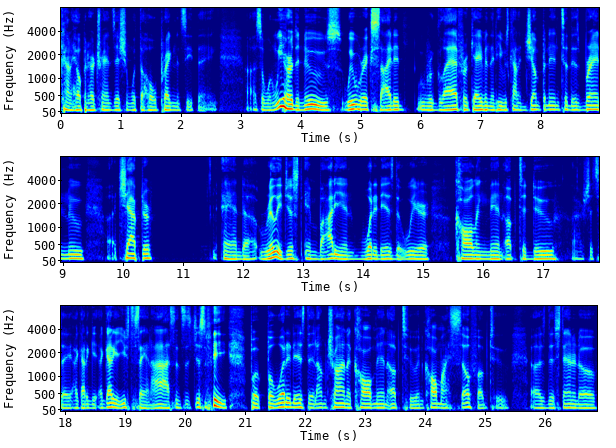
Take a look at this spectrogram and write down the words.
kind of helping her transition with the whole pregnancy thing. Uh, so when we heard the news, we were excited. We were glad for Kaven that he was kind of jumping into this brand new uh, chapter and uh, really just embodying what it is that we're calling men up to do I should say I gotta get I gotta get used to saying I since it's just me, but but what it is that I'm trying to call men up to and call myself up to uh, is this standard of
